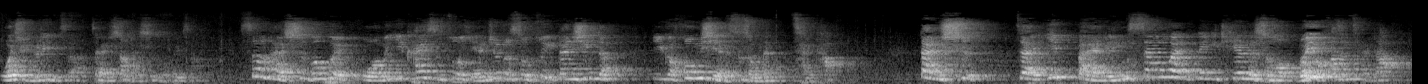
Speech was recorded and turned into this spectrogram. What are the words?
我举个例子啊，在上海世博会上，上海世博会，我们一开始做研究的时候，最担心的一个风险是什么呢？踩踏。但是在一百零三万那一天的时候，没有发生踩踏，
